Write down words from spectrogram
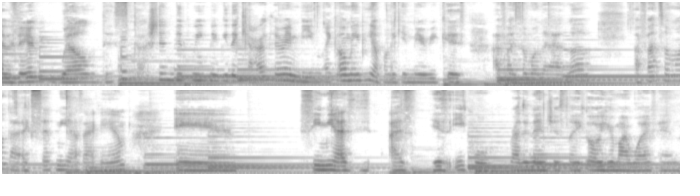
a very well discussion between maybe the character and being like, oh, maybe I want to get married because I find someone that I love. I find someone that accepts me as I am and see me as as his equal rather than just like, oh, you're my wife and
